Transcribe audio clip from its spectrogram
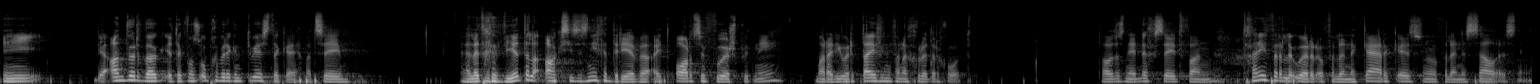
En die, die antwoord wou ek het ek vir ons opgebreek in twee stukke wat sê hulle het geweet hulle aksies is nie gedrewe uit aardse voorspoed nie, maar uit die oortuiging van 'n groter God. Daar het ons net gesê het van dit gaan nie vir hulle oor of hulle in 'n kerk is of hulle in 'n sel is nie.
